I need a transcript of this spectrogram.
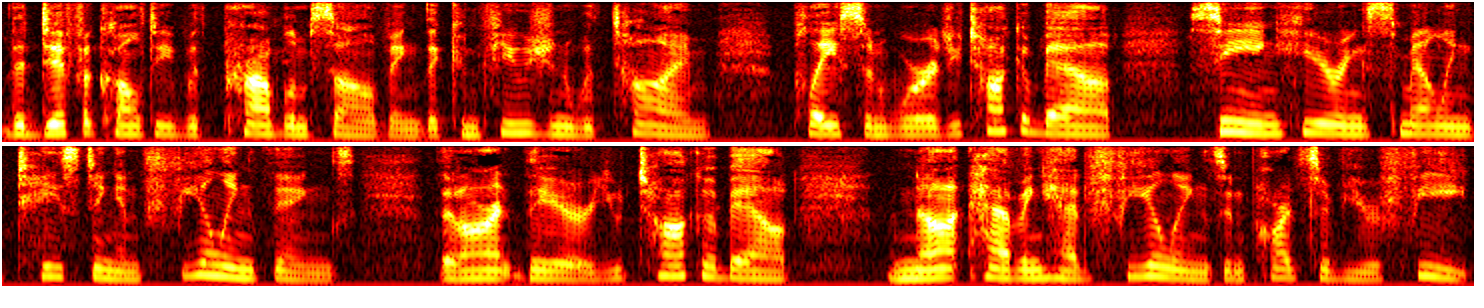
the difficulty with problem solving, the confusion with time, place, and words. You talk about seeing, hearing, smelling, tasting, and feeling things that aren't there. You talk about not having had feelings in parts of your feet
